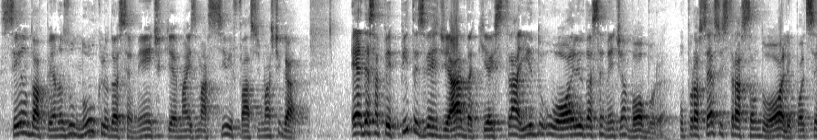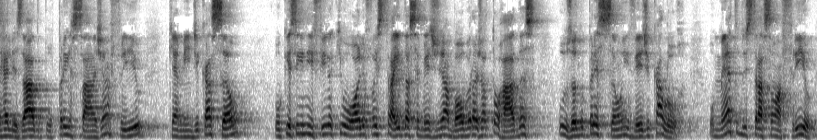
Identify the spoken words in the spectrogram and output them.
sendo apenas o núcleo da semente que é mais macio e fácil de mastigar. É dessa pepita esverdeada que é extraído o óleo da semente de abóbora. O processo de extração do óleo pode ser realizado por prensagem a frio, que é a minha indicação, o que significa que o óleo foi extraído das sementes de abóbora já torradas usando pressão em vez de calor. O método de extração a frio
